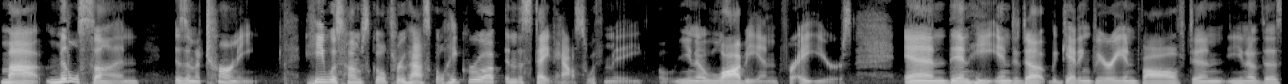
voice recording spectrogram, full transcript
My middle son is an attorney. He was homeschooled through high school. He grew up in the state house with me you know lobbying for eight years. And then he ended up getting very involved in you know the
